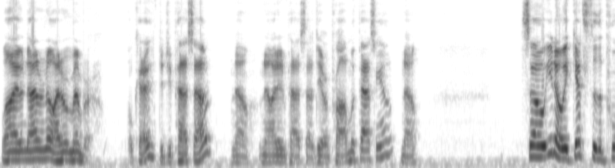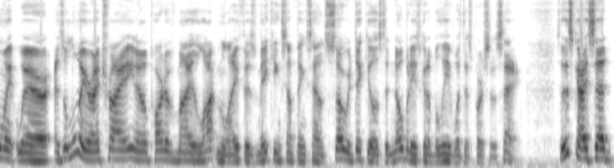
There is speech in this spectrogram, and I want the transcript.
Well, I, I don't know. I don't remember. Okay. Did you pass out? No. No, I didn't pass out. Do you have a problem with passing out? No. So, you know, it gets to the point where, as a lawyer, I try, you know, part of my lot in life is making something sound so ridiculous that nobody's going to believe what this person is saying. So this guy said,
